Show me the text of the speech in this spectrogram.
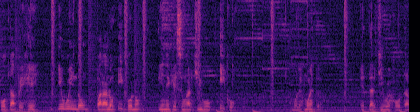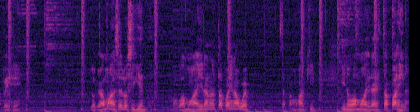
JPG y Windows para los iconos tiene que ser un archivo ICO como les muestro. Este archivo es JPG lo que vamos a hacer es lo siguiente. Nos vamos a ir a nuestra página web cerramos aquí y nos vamos a ir a esta página.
